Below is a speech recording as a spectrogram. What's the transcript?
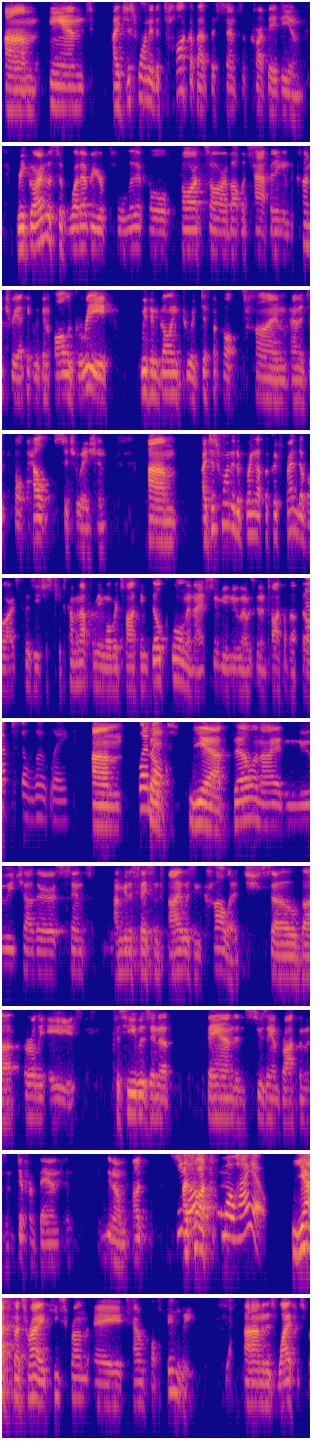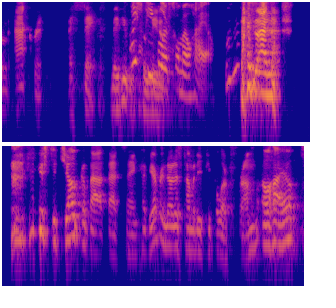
Um, and I just wanted to talk about this sense of carpe diem. Regardless of whatever your political thoughts are about what's happening in the country, I think we can all agree we've been going through a difficult time and a difficult health situation. Um, I just wanted to bring up a good friend of ours because he just keeps coming up for me when we're talking. Bill Coolman. I assume you knew I was going to talk about Bill. Absolutely. Um, What a so, man. Yeah, Bill and I knew each other since I'm going to say since I was in college, so the early '80s, because he was in a band and Suzanne Brockmann was in a different band. And, you know, uh, He's I also talked- from Ohio. Yes, that's right. He's from a town called Findlay. Yeah. Um, and his wife is from Akron, I think. Maybe it was Most people are from Ohio. Mhm. that's, he used to joke about that, saying, "Have you ever noticed how many people are from Ohio?"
